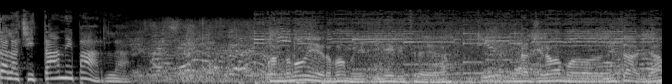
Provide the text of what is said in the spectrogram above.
Tutta la città ne parla. Quando noi eravamo in Eritrea, immaginavamo l'Italia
